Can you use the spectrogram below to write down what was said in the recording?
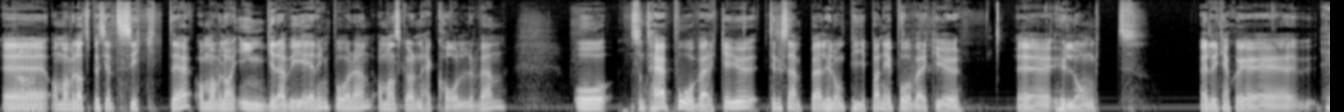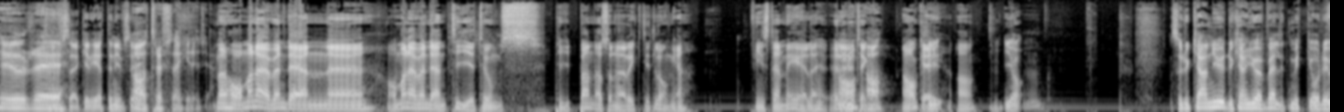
Eh, Ja. Om man vill ha ett speciellt sikte, om man vill ha en ingravering på den, om man ska ha den här kolven. Och Sånt här påverkar ju, till exempel hur lång pipan är påverkar ju eh, hur långt, eller kanske eh, hur... Eh, träffsäkerheten i och för sig. ja, träffsäkerhet ja. Men har man även den, eh, har man även den 10 tums pipan, alltså den riktigt långa? Finns den med eller? eller Ja. hur tänker Ja. ja okej. Det- Ja. Mm. Ja. Så du kan ju du kan göra väldigt mycket och det,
